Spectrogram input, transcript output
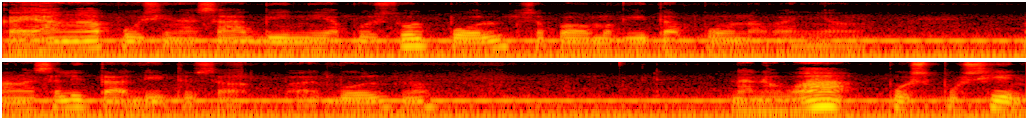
Kaya nga po sinasabi ni Apostol Paul sa pamamagitan po ng kanyang mga salita dito sa Bible, no? na nawa puspusin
